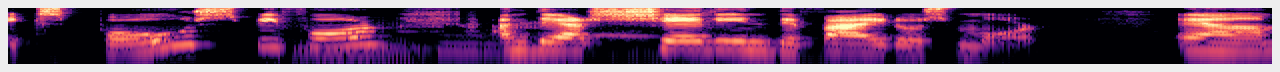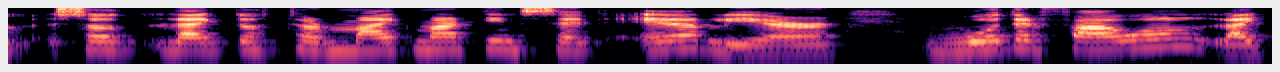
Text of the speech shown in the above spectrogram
exposed before, mm-hmm. and they are shedding the virus more. Um, so, like Dr. Mike Martin said earlier, waterfowl like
